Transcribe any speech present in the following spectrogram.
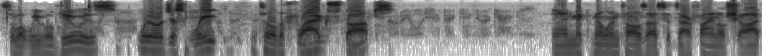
So what we will do is, we will just wait until the flag stops, and MacMillan tells us it's our final shot.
